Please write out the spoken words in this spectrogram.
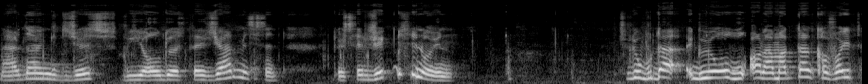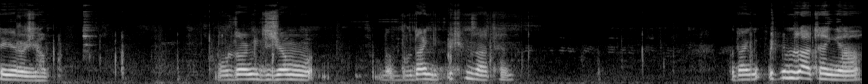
Nereden gideceğiz? Bir yol gösterecek misin? Gösterecek misin oyun? Çünkü burada yol aramaktan kafayı sıyıracağım. Buradan gideceğim. Buradan gitmişim zaten. Buradan gitmişim zaten ya.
